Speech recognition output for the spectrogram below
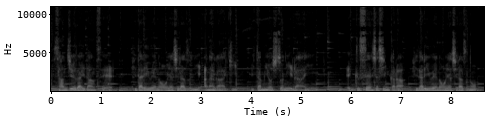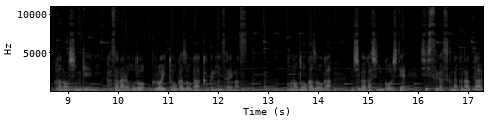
30代男性左上の親知らずに穴が開き痛みを首都に来院 X 線写真から左上の親知らずの歯の神経に重なるほど黒い透過像が確認されます。この透過像が虫歯が進行して脂質が少なくなった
